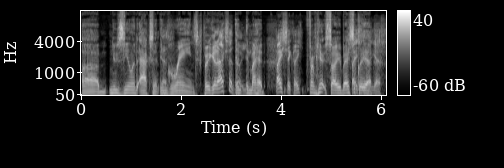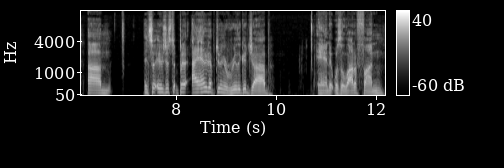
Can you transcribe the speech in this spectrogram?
um, New Zealand accent ingrained. Pretty good accent though. in, in my head. Basically, From here, sorry, basically, Basically, yeah. yes. Um, and so it was just, but I ended up doing a really good job, and it was a lot of fun.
